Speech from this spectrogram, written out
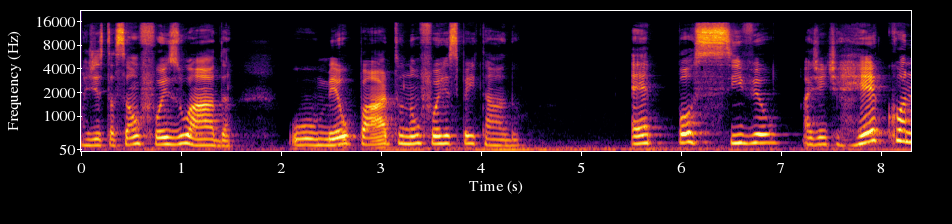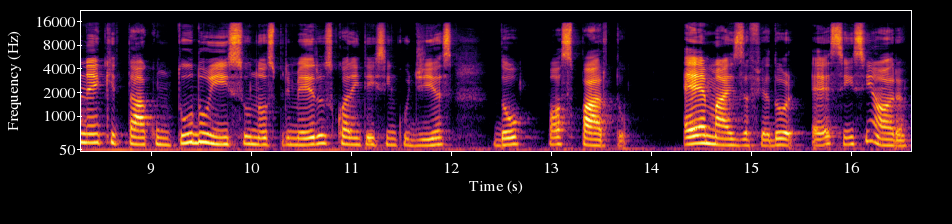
a gestação foi zoada, o meu parto não foi respeitado, é possível a gente reconectar com tudo isso nos primeiros 45 dias do pós-parto. É mais desafiador? É sim, senhora,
